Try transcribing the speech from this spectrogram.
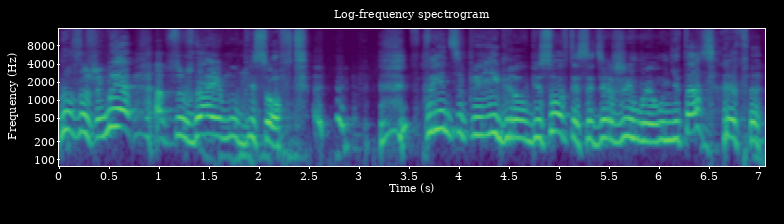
Ну, слушай, мы обсуждаем Ubisoft. В принципе, игры Ubisoft и содержимое унитаза это...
